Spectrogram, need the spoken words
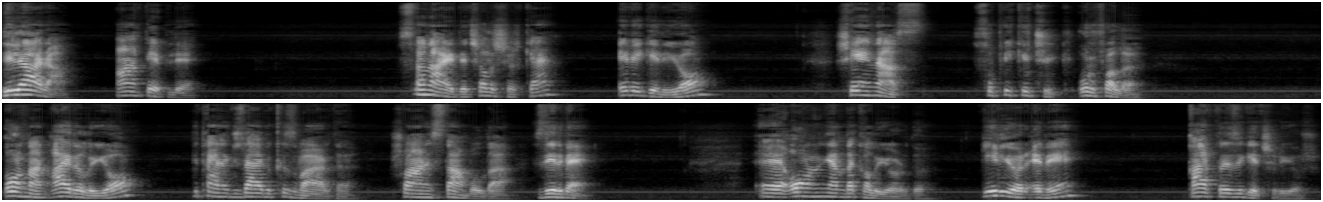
Dilara Antepli sanayide çalışırken eve geliyor. Şeynaz Supi Küçük Urfalı ondan ayrılıyor. Bir tane güzel bir kız vardı. Şu an İstanbul'da. Zirve. Ee, onun yanında kalıyordu. Geliyor eve. Kalp krizi geçiriyor.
